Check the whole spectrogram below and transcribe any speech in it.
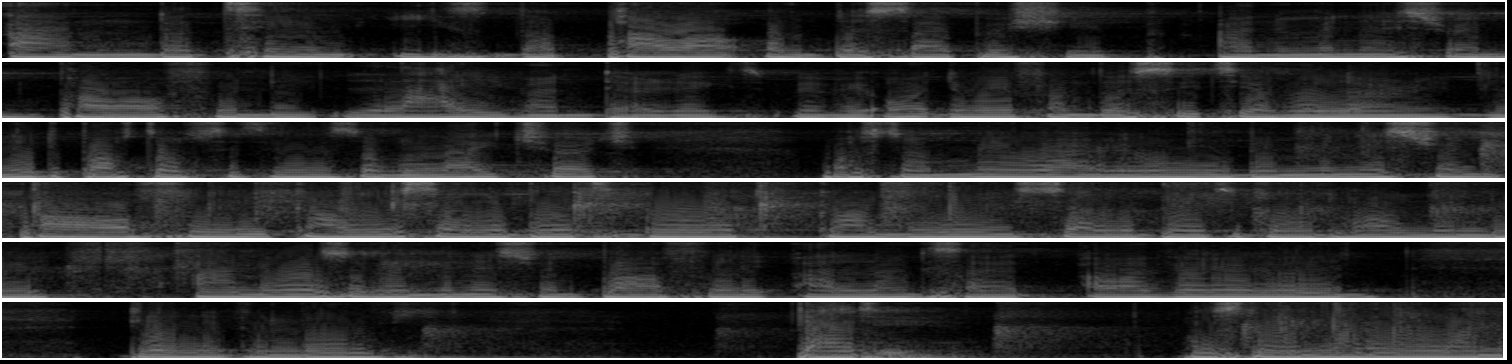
And the theme is the power of discipleship and ministering powerfully, live and direct. We'll be all the way from the city of Ilorin, the lead pastor of Citizens of Light Church, Pastor Miwari, will be ministering powerfully. Can we celebrate God? Can we celebrate God? Hallelujah. And also be ministering powerfully alongside our very own dearly beloved Daddy. Amen.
